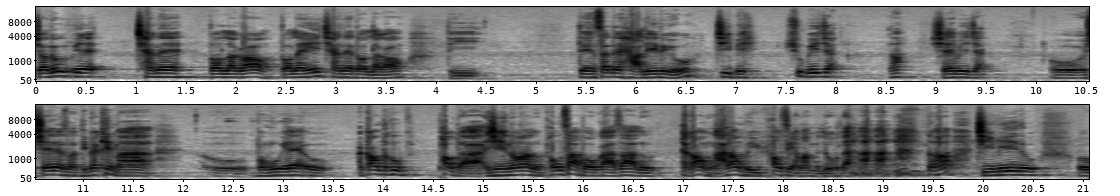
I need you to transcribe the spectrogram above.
ကျွန်တော်တို့ရဲ့ channel တော့၎င်းတော်လိုင်း channel တော့၎င်းဒီတင်ဆက်တဲ့ဟာလေးတွေကိုကြည့်ပေးရှုပေးကြเนาะ share ပေးကြဟို share တယ်ဆိုတော့ဒီဘက်ခေတ်မှာဟိုဘုံမှုရဲ့ဟိုအကောင့်တစ်ခုဖောက်တာအရင်တော့လို့ဖုံးစပေါ်ကာစားလို့တကောက်9000ပေးဖောက်เสียမှမလို့တာเนาะ Gmail တို့ဟို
